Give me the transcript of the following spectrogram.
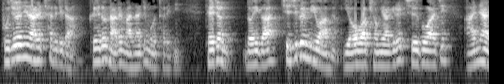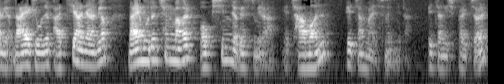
부지런히 나를 찾으리라 그래도 나를 만나지 못하리니 대전 너희가 지식을 미워하며 여호와 경외하기를 즐거워하지 아니하며 나의 교훈을 받지 아니하며 나의 모든 책망을 업신여겼습니다. 잠언 1장 말씀입니다. 1장 28절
